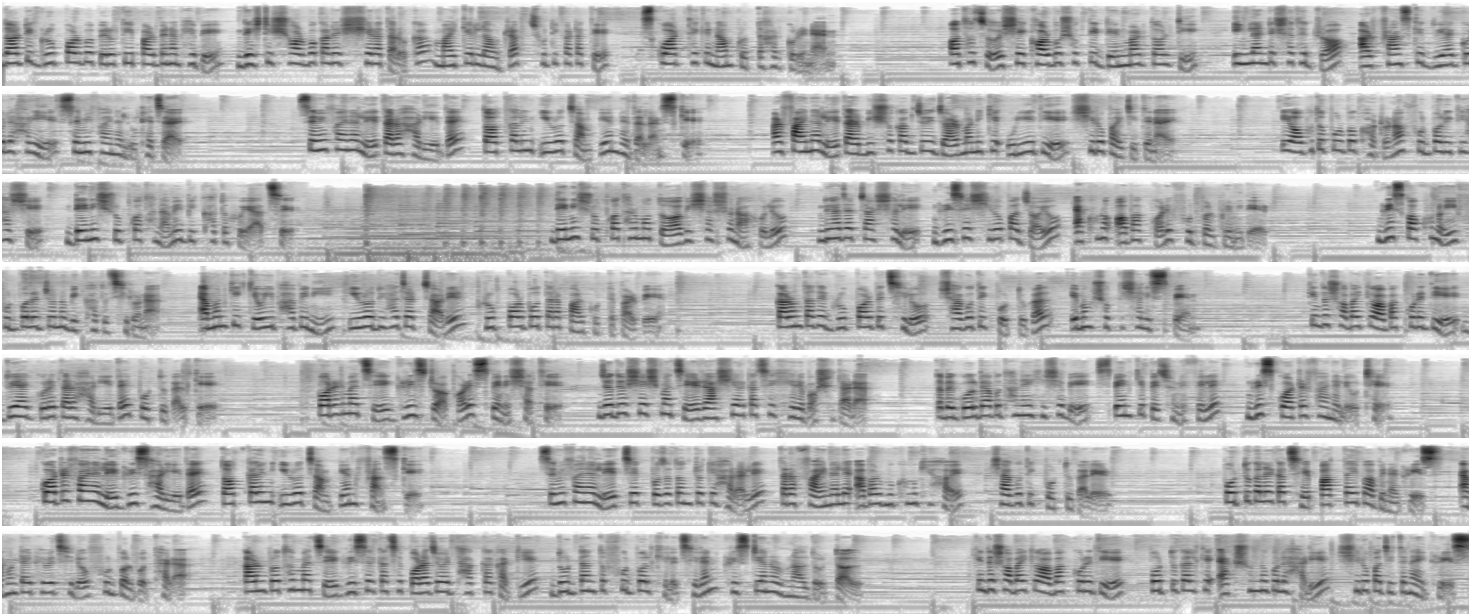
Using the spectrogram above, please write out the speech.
দলটি গ্রুপ পর্ব পেরোতেই পারবে না ভেবে দেশটির সর্বকালের সেরা তারকা মাইকেল লাউড্রাপ ছুটি কাটাতে স্কোয়াড থেকে নাম প্রত্যাহার করে নেন। অথচ সেই খর্বশক্তির ডেনমার্ক দলটি ইংল্যান্ডের সাথে ড্র আর ফ্রান্সকে দুই এক গোলে হারিয়ে সেমিফাইনালে উঠে যায়। সেমিফাইনালে তারা হারিয়ে দেয় তৎকালীন ইউরো চ্যাম্পিয়ন নেদারল্যান্ডসকে। আর ফাইনালে তারা বিশ্বকাপ জয়ী জার্মানিকে উড়িয়ে দিয়ে শিরোপায় জিতে নেয়। এই অভূতপূর্ব ঘটনা ফুটবল ইতিহাসে ডেনিশ রূপকথা নামে বিখ্যাত হয়ে আছে। ডেনিশ রূপকথার মতো অবিশ্বাস্য না হলেও দুই হাজার চার সালে গ্রিসের শিরোপা জয়ও এখনও অবাক করে ফুটবল প্রেমীদের গ্রিস কখনোই ফুটবলের জন্য বিখ্যাত ছিল না। এমনকি কেউই ভাবেনি ইউরো দুই হাজার চারের গ্রুপ পর্ব তারা পার করতে পারবে। কারণ তাদের গ্রুপ পর্বে ছিল স্বাগতিক পর্তুগাল এবং শক্তিশালী স্পেন। কিন্তু সবাইকে অবাক করে দিয়ে দু এক গোলে তারা হারিয়ে দেয় পর্তুগালকে। পরের ম্যাচে গ্রিস ড্র করে স্পেনের সাথে। যদিও শেষ ম্যাচে রাশিয়ার কাছে হেরে বসে তারা। তবে গোল ব্যবধানের হিসেবে স্পেনকে পেছনে ফেলে গ্রিস কোয়ার্টার ফাইনালে ওঠে। কোয়ার্টার ফাইনালে গ্রিস হারিয়ে দেয় তৎকালীন ইউরো চ্যাম্পিয়ন ফ্রান্সকে। সেমিফাইনালে চেক প্রজাতন্ত্রকে হারালে তারা ফাইনালে আবার মুখোমুখি হয় স্বাগতিক পর্তুগালের। পর্তুগালের কাছে পাত্তাই পাবে না গ্রিস, এমনটাই ভেবেছিল ফুটবল বোদ্ধারা। কারণ প্রথম ম্যাচে গ্রিসের কাছে পরাজয়ের ধাক্কা কাটিয়ে দুর্দান্ত ফুটবল খেলেছিলেন ক্রিস্টিয়ানো রোনালদোর দল। কিন্তু সবাইকে অবাক করে দিয়ে পর্তুগালকে এক শূন্য গোলে হারিয়ে শিরোপা জিতে নেয় গ্রিস।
